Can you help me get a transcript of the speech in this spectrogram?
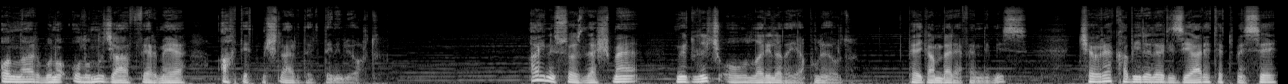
onlar bunu olumlu cevap vermeye ahdetmişlerdir deniliyordu. Aynı sözleşme Müdliç oğullarıyla da yapılıyordu. Peygamber Efendimiz çevre kabileleri ziyaret etmesi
